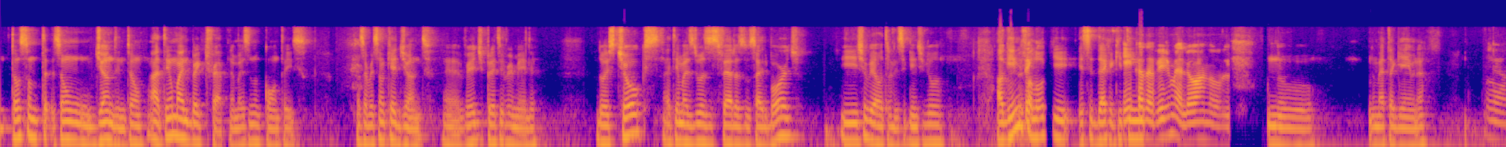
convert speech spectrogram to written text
então são, são Jund, então. Ah, tem o Mind Break Trap, né? Mas não conta isso. Essa versão aqui é Jund. É verde, preto e vermelha. Dois chokes, aí tem mais duas esferas no sideboard. E deixa eu ver a outra lista que a gente viu Alguém me falou que esse deck aqui tem. cada vez melhor no. No, no metagame, né? É.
